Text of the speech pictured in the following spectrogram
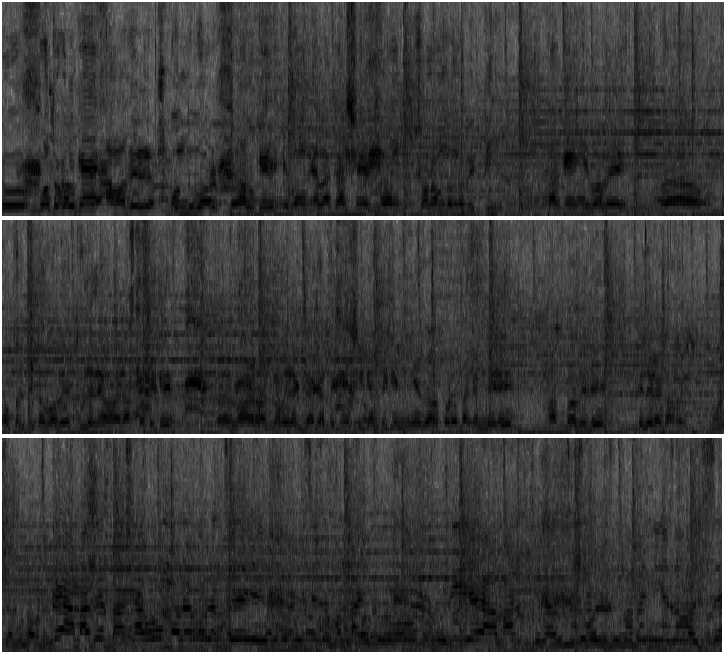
তো গতকালকে আমাদের বন্ধুবর বেলালকে এবং এলাকার সে একজন স্বনামধন্য ব্যক্তি, তাকে এভাবে অতর্কিতভাবে তুলে নেওয়া হয় রাস্তা থেকে। নয়ারহাট নামের এক জায়গা থেকে সেখান থেকে নিয়ে যাওয়ার পরে তাকে মেরে হাত পা বেঁধে ফেলে রাখা হয়। আমাদের বাসাও মনে করেন যে হয়েছে যখন আমার নিয়ে যাওয়া হয়েছে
